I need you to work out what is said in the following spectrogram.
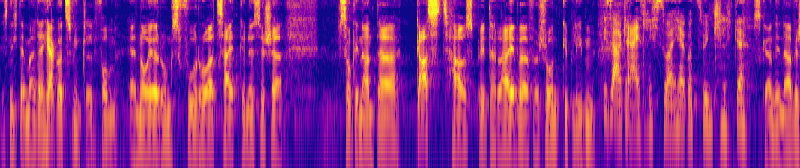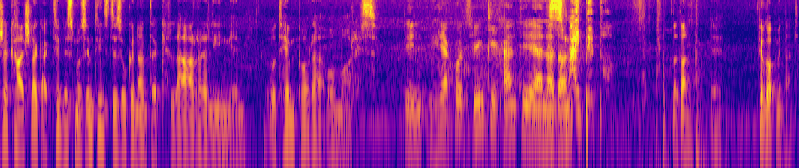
ist nicht einmal der Herrgottswinkel vom Erneuerungsfuror zeitgenössischer sogenannter Gasthausbetreiber verschont geblieben. Ist auch greislich, so ein Herrgottswinkel, gell? Skandinavischer Kahlschlagaktivismus im Dienste sogenannter klarer Linien. O tempora o mores. Den Herrgottswinkel kannte ich ja na Das ist dann. mein Beppo. Na dann, äh, für Gott miteinander.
